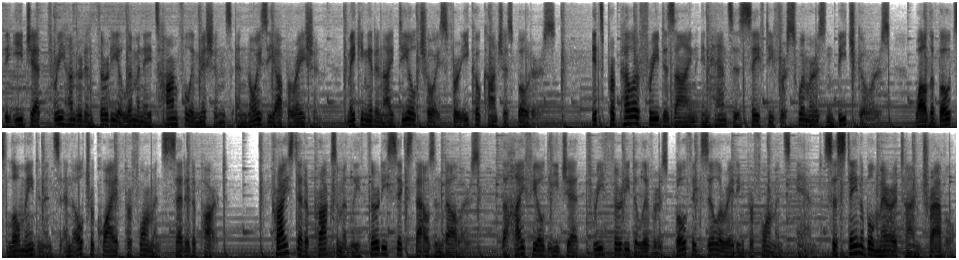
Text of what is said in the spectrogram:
the E-Jet 330 eliminates harmful emissions and noisy operation, making it an ideal choice for eco-conscious boaters. Its propeller-free design enhances safety for swimmers and beachgoers, while the boat's low maintenance and ultra-quiet performance set it apart. Priced at approximately $36,000, the Highfield E-Jet 330 delivers both exhilarating performance and sustainable maritime travel,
